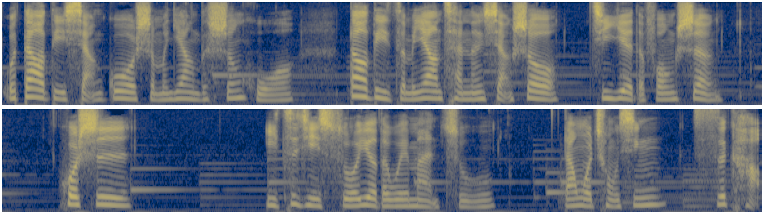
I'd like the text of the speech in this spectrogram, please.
我到底想过什么样的生活？到底怎么样才能享受基业的丰盛，或是以自己所有的为满足？当我重新思考，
